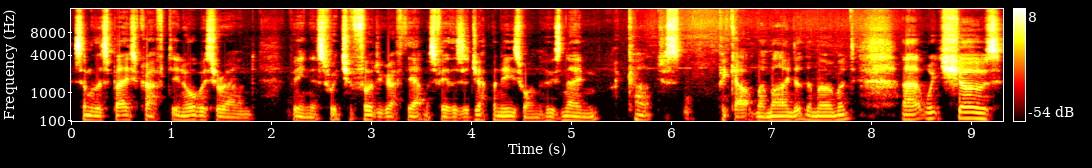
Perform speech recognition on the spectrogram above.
some of the spacecraft in orbit around Venus, which have photographed the atmosphere. There's a Japanese one whose name I can't just pick out of my mind at the moment, uh, which shows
